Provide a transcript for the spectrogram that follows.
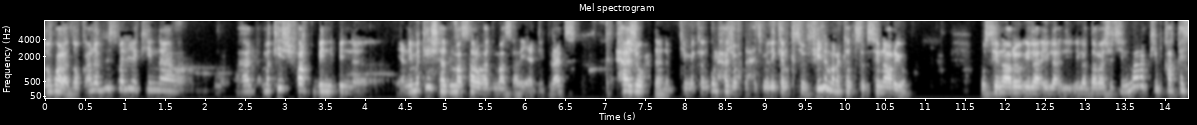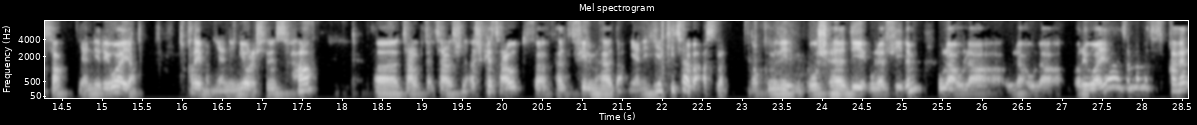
donc voilà donc أنا بالنسبة لي كاين هاد ما كاينش فرق بين بين يعني ما كاينش هذا المسار وهذا المسار يعني بالعكس حاجة واحدة أنا كما كنقول حاجة واحدة حيت ملي كنكتب فيلم راه كنكتب سيناريو. والسيناريو إلى إلى إلى درجة ما راه كيبقى قصة يعني رواية تقريبا يعني 120 صفحة آه تاع أش كتعاود في هذا الفيلم هذا؟ يعني هي كتابة أصلا. دونك ملي واش هادي ولا فيلم ولا ولا ولا ولا رواية زعما ما تبقى غير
